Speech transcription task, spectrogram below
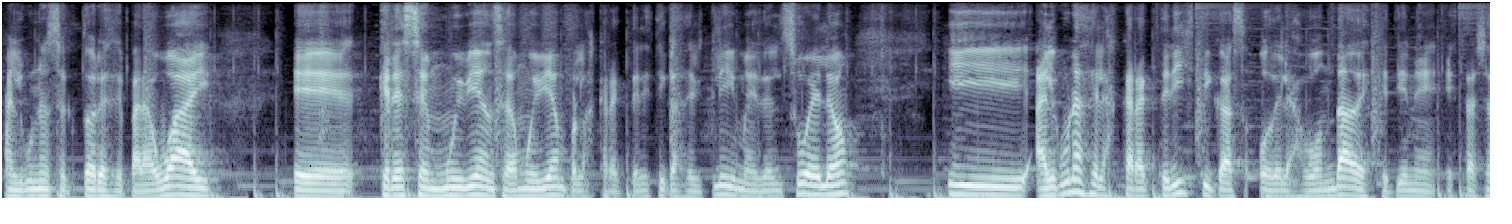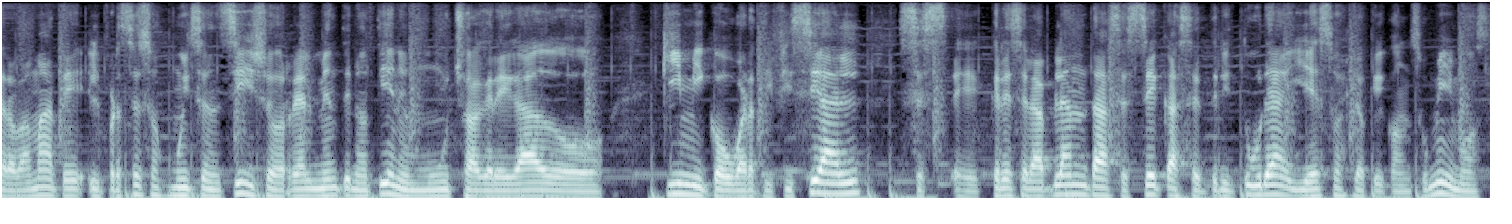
algunos sectores de Paraguay. Eh, crece muy bien, se da muy bien por las características del clima y del suelo. Y algunas de las características o de las bondades que tiene esta yerba mate, el proceso es muy sencillo, realmente no tiene mucho agregado químico o artificial, se, eh, crece la planta, se seca, se tritura y eso es lo que consumimos.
